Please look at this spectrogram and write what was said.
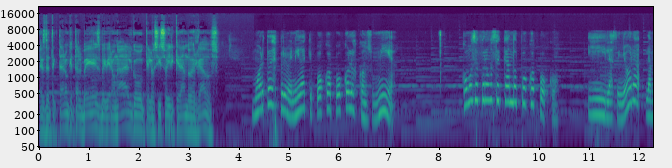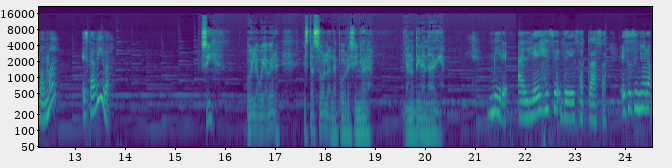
Les detectaron que tal vez bebieron algo que los hizo ir quedando delgados. Muerte desprevenida que poco a poco los consumía. ¿Cómo se fueron secando poco a poco? ¿Y la señora, la mamá, está viva? Sí, hoy la voy a ver. Está sola la pobre señora. Ya no tiene a nadie. Mire, aléjese de esa casa. Esa señora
